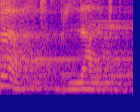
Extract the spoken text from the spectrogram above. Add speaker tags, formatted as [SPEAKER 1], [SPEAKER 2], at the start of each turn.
[SPEAKER 1] First blood.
